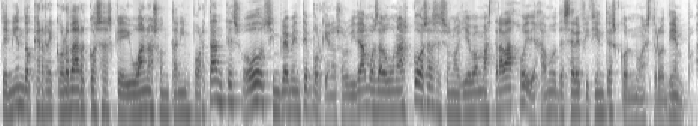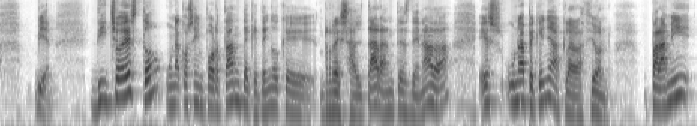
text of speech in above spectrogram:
teniendo que recordar cosas que igual no son tan importantes o simplemente porque nos olvidamos de algunas cosas, eso nos lleva más trabajo y dejamos de ser eficientes con nuestro tiempo. Bien, dicho esto, una cosa importante que tengo que resaltar antes de nada es una pequeña aclaración. Para mí,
